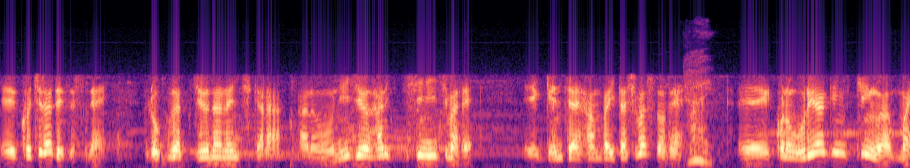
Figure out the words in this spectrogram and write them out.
えーこちらでですね6月17日からあの28日まで、えー限定販売いたしますので、はい。えーこの売上金は、まあ、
